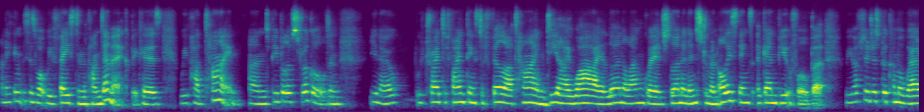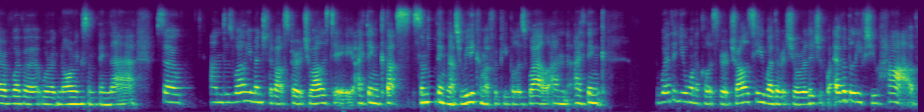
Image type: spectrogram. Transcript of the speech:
And I think this is what we've faced in the pandemic because we've had time and people have struggled and, you know, we've tried to find things to fill our time diy learn a language learn an instrument all these things again beautiful but we have to just become aware of whether we're ignoring something there. So and as well you mentioned about spirituality. I think that's something that's really come up for people as well. And i think whether you want to call it spirituality whether it's your religion whatever beliefs you have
